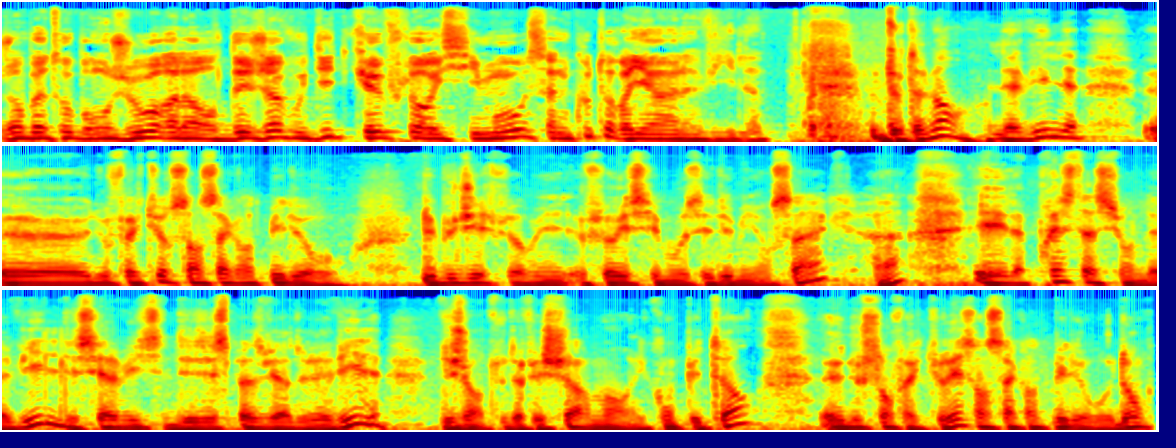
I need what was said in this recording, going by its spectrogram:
Jean Bateau, bonjour. Alors déjà, vous dites que Florissimo, ça ne coûte rien à la ville. Totalement. La ville euh, nous facture 150 000 euros. Le budget de Florissimo, c'est 2,5 millions. Hein, et la prestation de la ville, des services et des espaces verts de la ville, des gens tout à fait charmants et compétents, euh, nous sont facturés 150 000 euros. Donc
